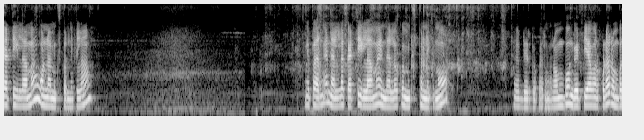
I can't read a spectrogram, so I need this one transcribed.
கட்டி இல்லாமல் ஒன்றா மிக்ஸ் பண்ணிக்கலாம். இங்கே பாருங்கள் நல்லா கட்டி இல்லாமல் இந்த அளவுக்கு மிக்ஸ் பண்ணிக்கணும். எப்படி இருக்க பாருங்கள் ரொம்ப கெட்டியாகவும் இருக்கக்கூடாது ரொம்ப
